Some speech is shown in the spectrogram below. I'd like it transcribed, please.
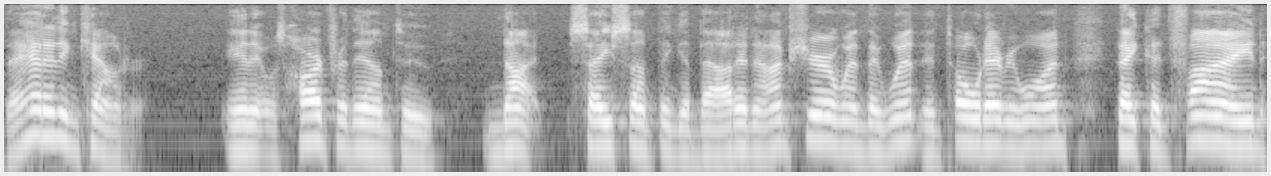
They had an encounter, and it was hard for them to not say something about it. And I'm sure when they went and told everyone, they could find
